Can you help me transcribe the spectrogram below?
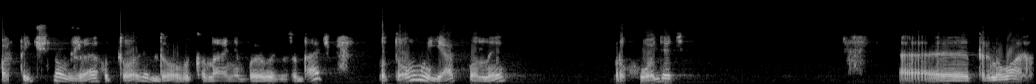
фактично вже готові до виконання бойових задач по тому, як вони проходять тренування.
